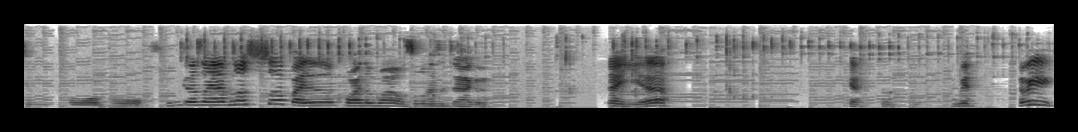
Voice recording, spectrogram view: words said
do horrible. Because I have not survived in quite a while. Someone has a dagger. Hey, yeah. Yeah, come on, come here. Come here!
